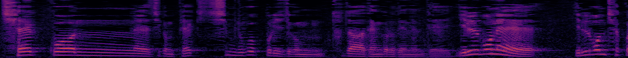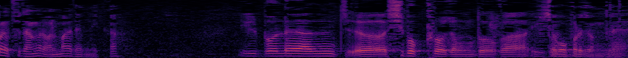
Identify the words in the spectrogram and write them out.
채권에 지금 116억 불이 지금 투자된 거로 되는데 일본에 일본 채권에 투자한 건 얼마나 됩니까? 일본의 한 어, 15% 정도가 15% 정도. 네.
